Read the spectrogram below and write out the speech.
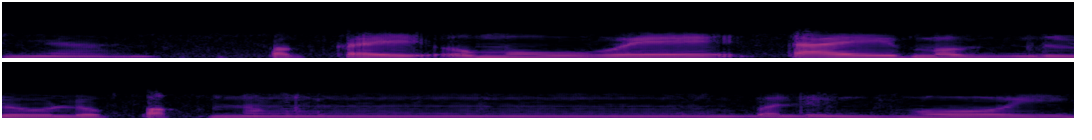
Yan. Pag kayo umuwi, tayo maglulupak ng balinghoy.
